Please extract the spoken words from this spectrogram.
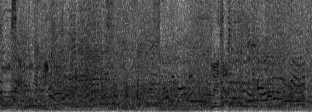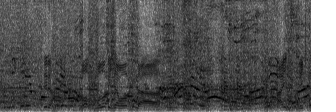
当選も踏切だって開いた出るお戻ってきた戻ってきたはいできた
